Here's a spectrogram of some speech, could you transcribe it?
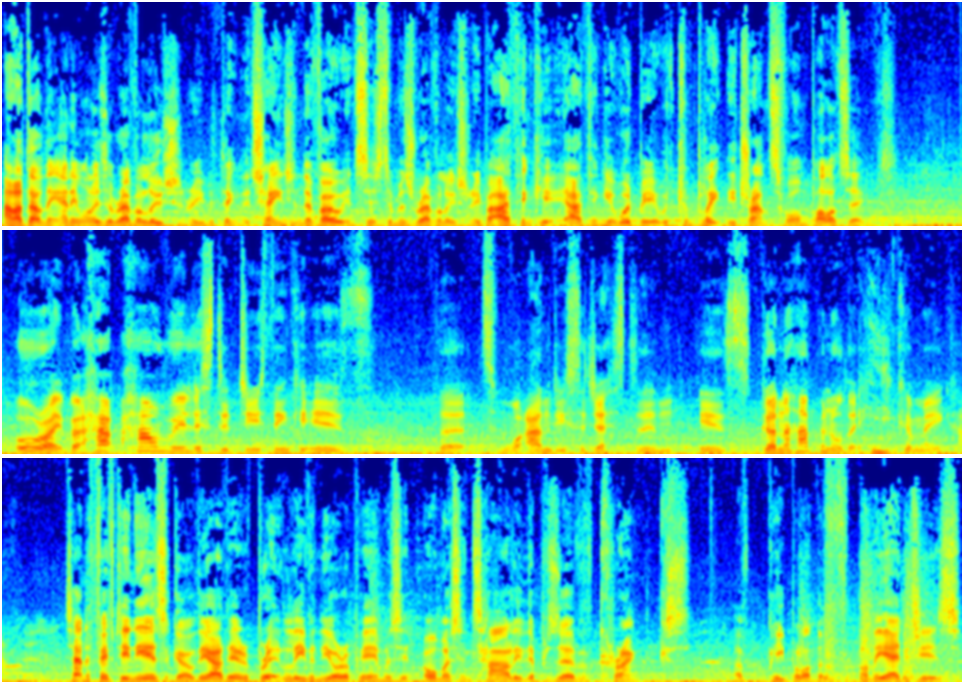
And I don't think anyone who's a revolutionary would think that changing the voting system is revolutionary, but I think it, I think it would be. It would completely transform politics. All right, but how, how realistic do you think it is that what Andy's suggesting is going to happen or that he can make happen? 10 or 15 years ago, the idea of Britain leaving the European was almost entirely the preserve of cranks, of people on the on the edges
